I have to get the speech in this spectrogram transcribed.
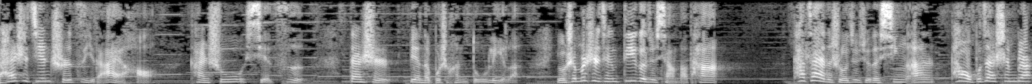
还是坚持自己的爱好，看书写字，但是变得不是很独立了。有什么事情第一个就想到他，他在的时候就觉得心安，他我不在身边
